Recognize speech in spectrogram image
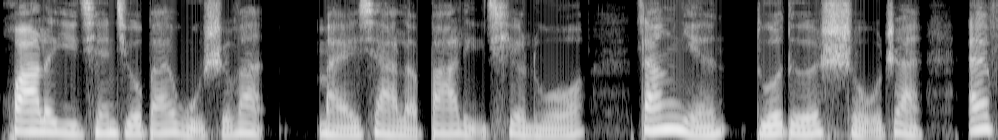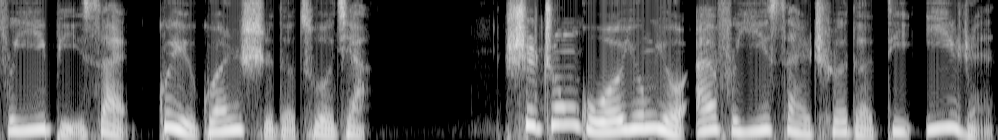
花了一千九百五十万买下了巴里切罗当年夺得首站 F 一比赛桂冠时的座驾，是中国拥有 F 一赛车的第一人。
